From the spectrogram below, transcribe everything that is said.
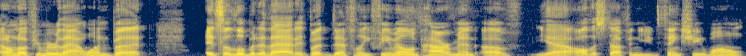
I don't know if you remember that one, but it's a little bit of that, but definitely female empowerment of yeah, all the stuff, and you'd think she won't,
